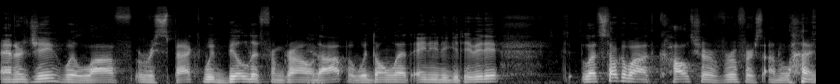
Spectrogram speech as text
energy. We love respect. We build it from ground yeah. up. We don't let any negativity let's talk about culture of roofers online.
